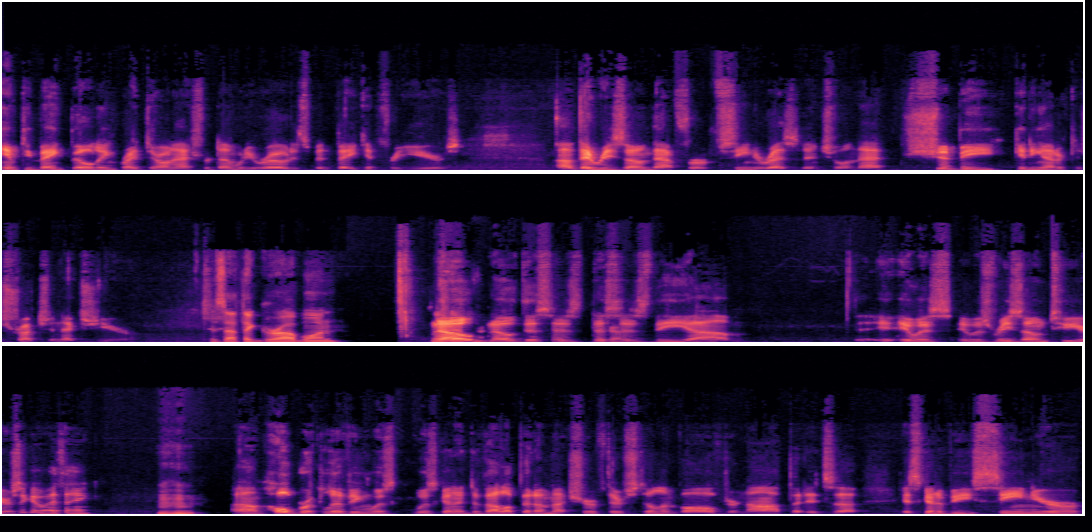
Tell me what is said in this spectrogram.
empty bank building right there on Ashford Dunwoody Road. It's been vacant for years. Uh, they rezoned that for senior residential, and that should be getting under construction next year. is that the grub one? Is that No, no, this is this Okay. is the um, it, it was it was rezoned two years ago, I think. Mm-hmm. Um, Holbrook Living was was going to develop it. I'm not sure if they're still involved or not, but it's a it's going to be senior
